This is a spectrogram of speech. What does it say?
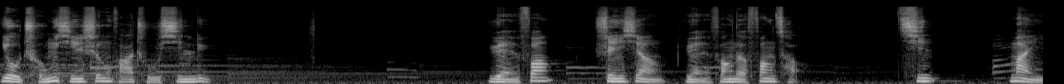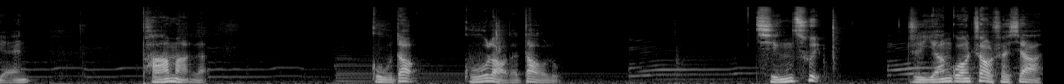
又重新生发出新绿。远方伸向远方的芳草，侵蔓延爬满了古道古老的道路。晴翠，指阳光照射下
